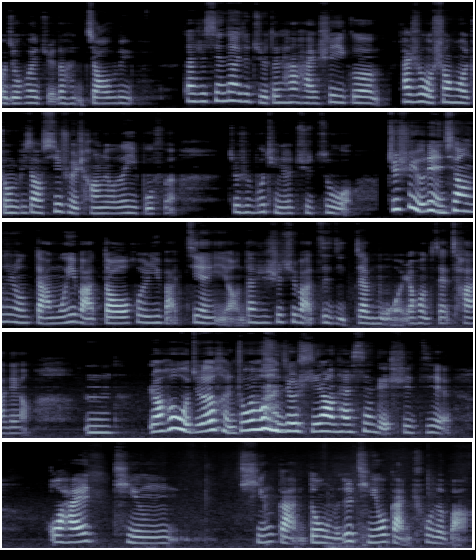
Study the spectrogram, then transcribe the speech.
我就会觉得很焦虑。但是现在就觉得它还是一个，它是我生活中比较细水长流的一部分，就是不停的去做。就是有点像那种打磨一把刀或者一把剑一样，但是是去把自己再磨，然后再擦亮。嗯，然后我觉得很重要的就是让它献给世界，我还挺挺感动的，就挺有感触的吧。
